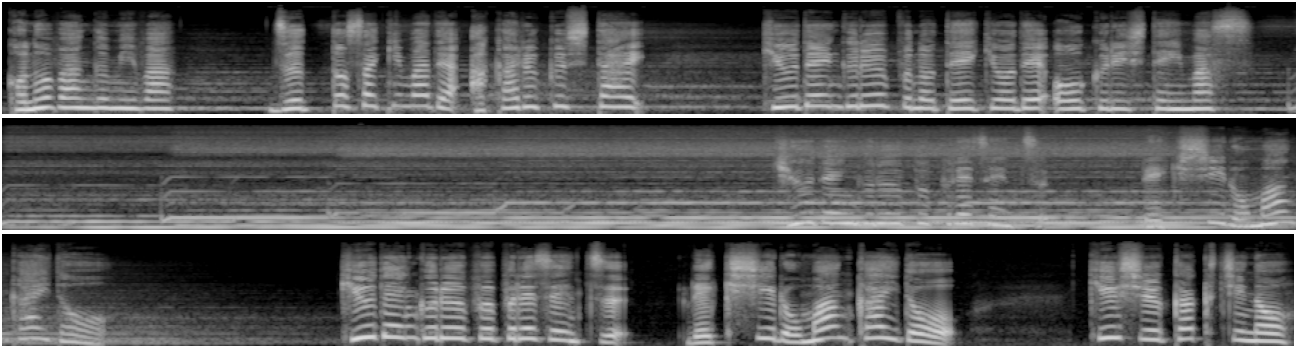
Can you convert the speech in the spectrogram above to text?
この番組はずっと先まで明るくしたい宮殿グループの提供でお送りしています。宮殿グループプレゼンツ歴史ロマン街道。宮殿グループプレゼンツ歴史ロマン街道。九州各地の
